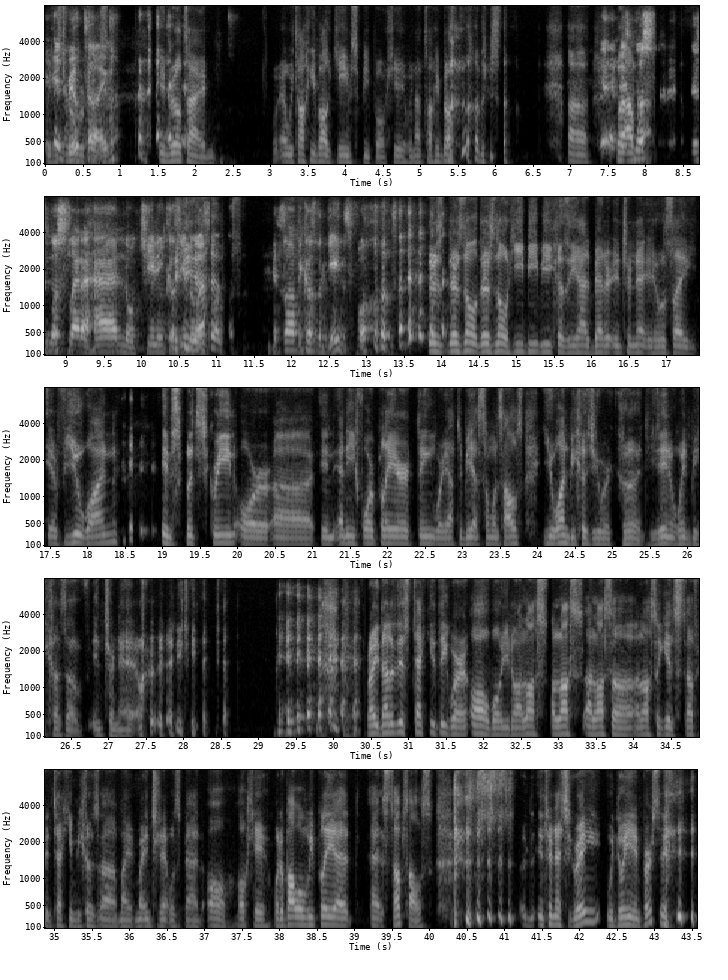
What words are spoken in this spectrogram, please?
In real time. in real time. And we're talking about games, people. Okay, we're not talking about other stuff. Uh, Yeah, But there's no sleight- there's no sleight of hand, no cheating, because you know yeah, it's, all, because the game's fault. there's there's no there's no he beat me because he had better internet. It was like if you won in split screen or uh in any four player thing where you have to be at someone's house, you won because you were good. You didn't win because of internet or anything like that. Right? None of this Tekken thing where oh well you know I lost I lost I lost uh, I lost against stuff in Tekken because uh my, my internet was bad. Oh okay. What about when we play at at Stubbs house? internet's great. We're doing it in person.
